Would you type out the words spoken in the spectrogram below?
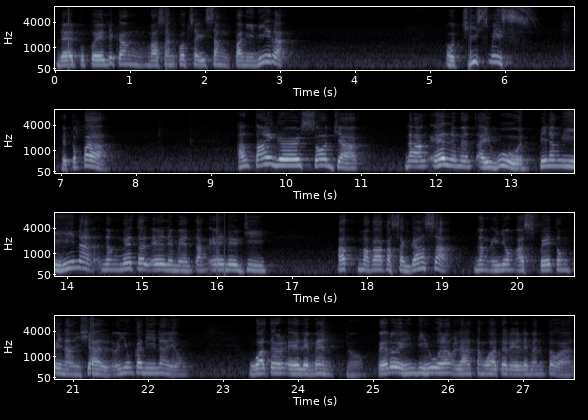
Dahil po pwede kang masangkot sa isang paninira o chismis. Ito pa, ang tiger zodiac na ang element ay wood, pinanghihina ng metal element ang energy at makakasagasa ng inyong aspetong financial. O yung kanina, yung water element. No? Pero eh, hindi ho lahat ng water element to. Ha?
